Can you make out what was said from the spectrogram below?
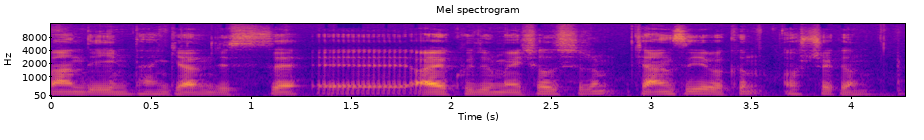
Ben de elimden geldiğince size e, ayak uydurmaya çalışırım. Kendinize iyi bakın. Hoşçakalın.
